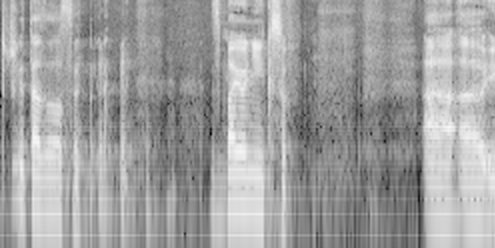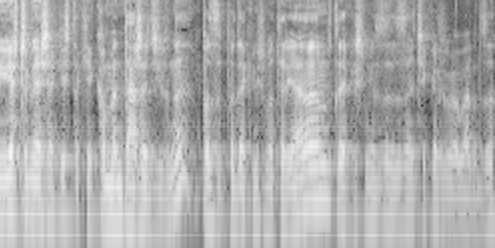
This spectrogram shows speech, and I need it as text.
trzy tazosy. Z Bionicsów. A, a i jeszcze miałeś jakieś takie komentarze dziwne pod, pod jakimś materiałem? To jakoś mnie za- zaciekawiło bardzo.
